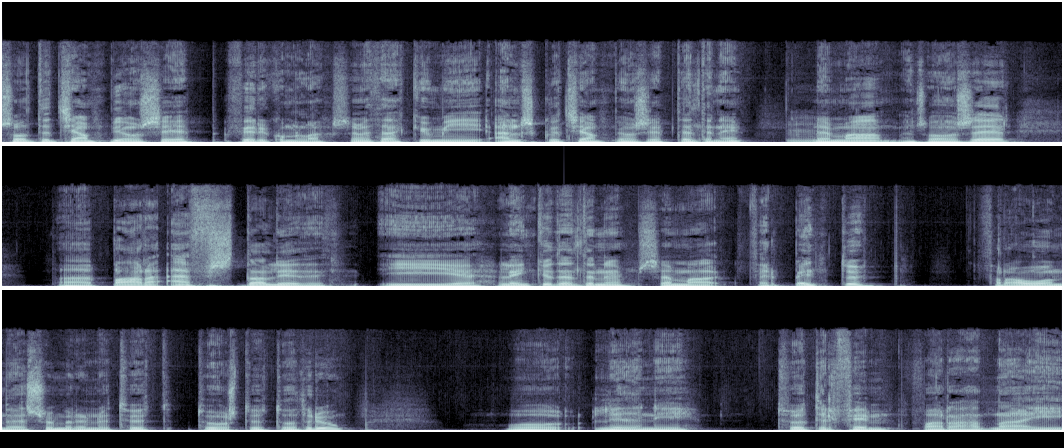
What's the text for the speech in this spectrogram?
svolítið championship fyrirkomulag sem við þekkjum í ennsku championship deildinni. Nema, eins og það segir það er bara efsta liðið í lengjudeildinni sem að fer beint upp frá og með sumurinu 2023 og liðin í 2-5 fara hérna í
